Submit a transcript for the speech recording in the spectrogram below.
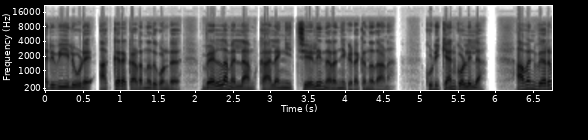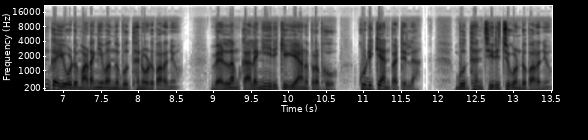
അരുവിയിലൂടെ അക്കരെ കടന്നതുകൊണ്ട് വെള്ളമെല്ലാം കലങ്ങി ചെളി നിറഞ്ഞു കിടക്കുന്നതാണ്. കുടിക്കാൻ കൊള്ളില്ല. അവൻ വെറും കൈയോട് മടങ്ങിവന്ന് ബുദ്ധനോട് പറഞ്ഞു വെള്ളം കലങ്ങിയിരിക്കുകയാണ് പ്രഭു കുടിക്കാൻ പറ്റില്ല ബുദ്ധൻ ചിരിച്ചുകൊണ്ട് പറഞ്ഞു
